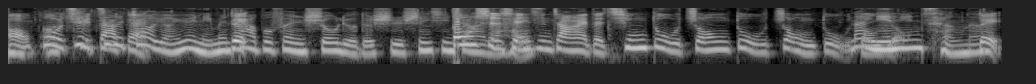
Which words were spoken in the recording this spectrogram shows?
哦，过去这个教养院里面大部分收留的是身心都是身心障碍的轻度、中度、重度，那年龄层呢？对，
